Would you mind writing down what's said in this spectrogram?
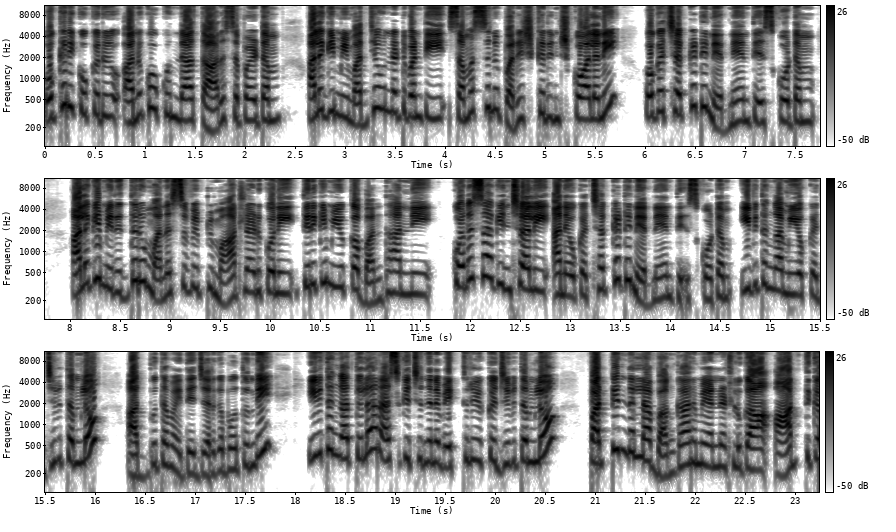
ఒకరికొకరు అనుకోకుండా తారసపడటం అలాగే మీ మధ్య ఉన్నటువంటి సమస్యను పరిష్కరించుకోవాలని ఒక చక్కటి నిర్ణయం తీసుకోవటం అలాగే మీరిద్దరూ మనస్సు విప్పి మాట్లాడుకొని తిరిగి మీ యొక్క బంధాన్ని కొనసాగించాలి అనే ఒక చక్కటి నిర్ణయం తీసుకోవటం ఈ విధంగా మీ యొక్క జీవితంలో అద్భుతమైతే జరగబోతుంది. ఈ విధంగా తులారాశికి చెందిన వ్యక్తుల యొక్క జీవితంలో పట్టిందల్లా బంగారమే అన్నట్లుగా ఆర్థిక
